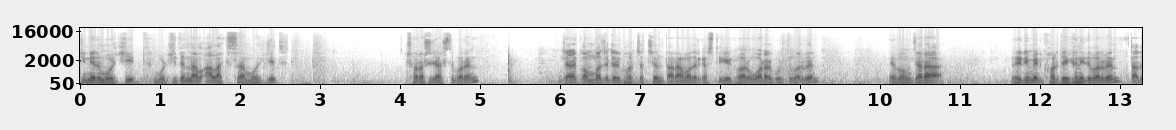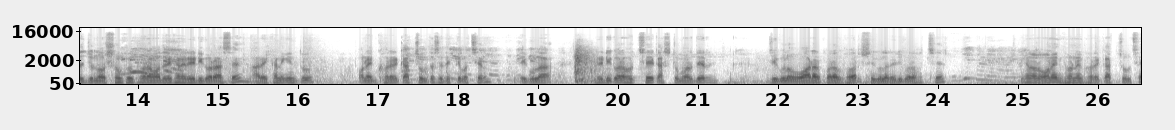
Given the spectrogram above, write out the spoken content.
টিনের মসজিদ, মসজিদের নাম আলাক্সা মসজিদ। সরাসরি আসতে পারেন। যারা কম বাজেটের ঘর চাচ্ছেন, তারা আমাদের কাছ থেকে ঘর অর্ডার করতে পারবেন এবং যারা রেডিমেড ঘর দেখে নিতে পারবেন, তাদের জন্য অসংখ্য ঘর আমাদের এখানে রেডি করা আছে। আর এখানে কিন্তু অনেক ঘরের কাজ চলতেছে, দেখতে পাচ্ছেন। এগুলা রেডি করা হচ্ছে কাস্টমারদের যেগুলো অর্ডার করা ঘর, সেগুলো রেডি করা হচ্ছে। এখানে অনেক ধরনের ঘরের কাজ চলছে।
